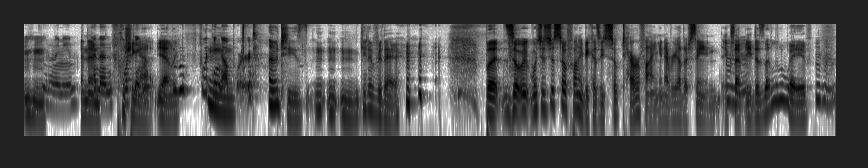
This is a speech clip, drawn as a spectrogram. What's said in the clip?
Mm-hmm. You know what I mean? Mm-hmm. and then, pushing flicking, out. Yeah, like, flicking mm. upward. oh, geez, mm-mm-mm, get over there. but so, which is just so funny because he's so terrifying in every other scene, except mm-hmm. he does that little wave. Mm-hmm.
